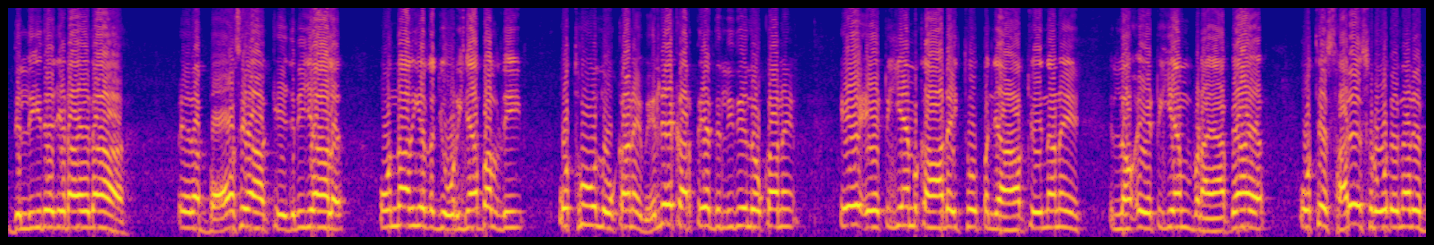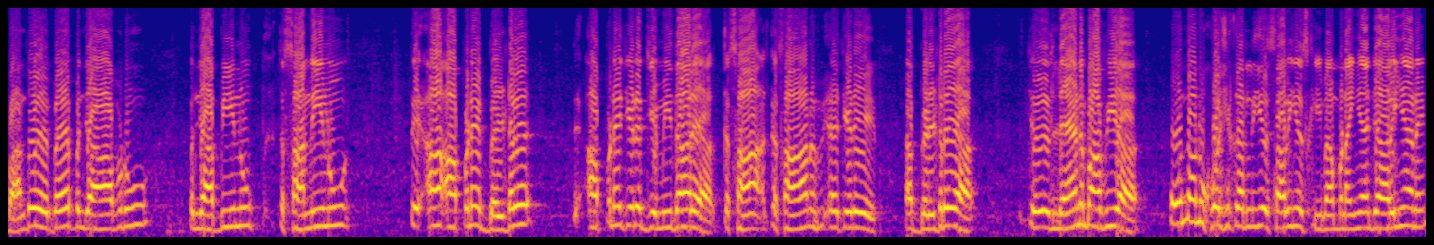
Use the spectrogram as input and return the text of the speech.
ਦਿੱਲੀ ਦੇ ਜਿਹੜਾ ਇਹਦਾ ਇਹਦਾ ਬੌਸ ਆ ਕੇਜਰੀਵਾਲ, ਉਹਨਾਂ ਦੀਆਂ ਤਜੋਰੀਆਂ ਭਰਦੀ, ਉੱਥੋਂ ਲੋਕਾਂ ਨੇ ਵਿਹਲੇ ਕਰਤੇ ਆ ਦਿੱਲੀ ਦੇ ਲੋਕਾਂ ਨੇ। ਇਹ ਏਟੀਐਮ ਕਾਰਡ ਇੱਥੋਂ ਪੰਜਾਬ 'ਚ ਇਹਨਾਂ ਨੇ ਏਟੀਐਮ ਬਣਾਇਆ ਪਿਆ ਆ। ਉੱਥੇ ਸਾਰੇ ਸਰੋਤ ਇਹਨਾਂ ਦੇ ਬੰਦ ਹੋਏ ਪਏ ਪੰਜਾਬ ਨੂੰ, ਪੰਜਾਬੀ ਨੂੰ, ਕਿਸਾਨੀ ਨੂੰ, ਤੇ ਆ ਆਪਣੇ ਬਿਲਡਰ, ਤੇ ਆਪਣੇ ਜਿਹੜੇ ਜ਼ਿਮੀਂਦਾਰ ਆ ਕਿਸਾਨ ਕਿਸਾਨ ਜਿਹੜੇ ਬਿਲਡਰ ਆ, ਜਿਹੜੇ ਲੈਂਡ ਮਾਫੀਆ ਉਹਨਾਂ ਨੂੰ ਖੁਸ਼ ਕਰ ਲਈਏ, ਸਾਰੀਆਂ ਸਕੀਮਾਂ ਬਣਾਈਆਂ ਜਾ ਰਹੀਆਂ ਨੇ।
